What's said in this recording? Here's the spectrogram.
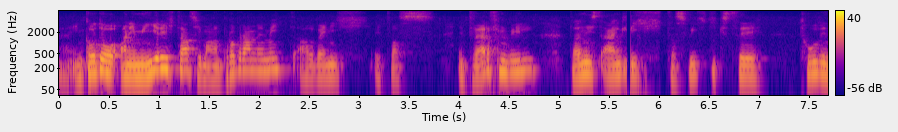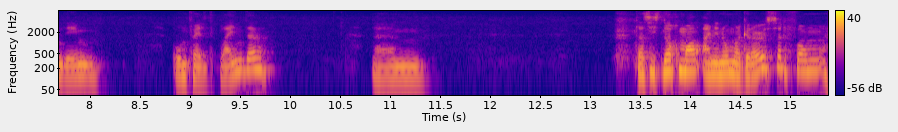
äh, in Godot animiere ich das, ich mache Programme mit, aber wenn ich etwas entwerfen will, dann ist eigentlich das wichtigste Tool in dem Umfeld Blender. Ähm, das ist nochmal eine Nummer größer vom,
